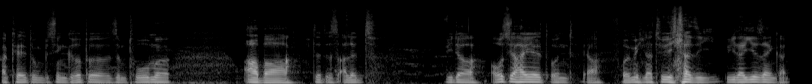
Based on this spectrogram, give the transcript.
Erkältung, ein bisschen Grippe, Symptome. Aber das ist alles wieder ausgeheilt und ja, freue mich natürlich, dass ich wieder hier sein kann.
